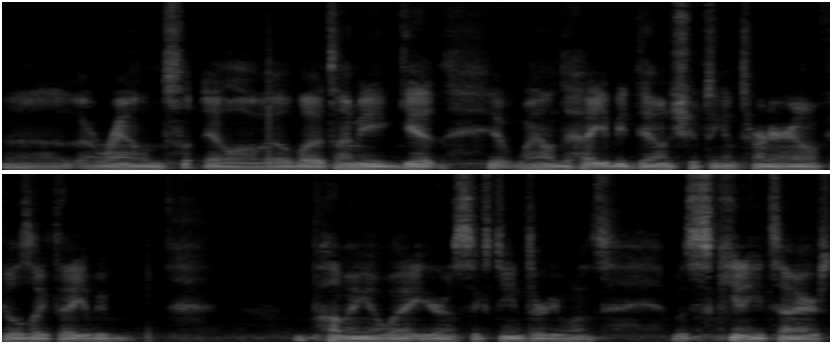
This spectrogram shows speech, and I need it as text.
uh, around LOL. By the time you get it wound out, you'll be downshifting and turning around. Feels like that you'll be pumping away. You're on 1631s with skinny tires.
